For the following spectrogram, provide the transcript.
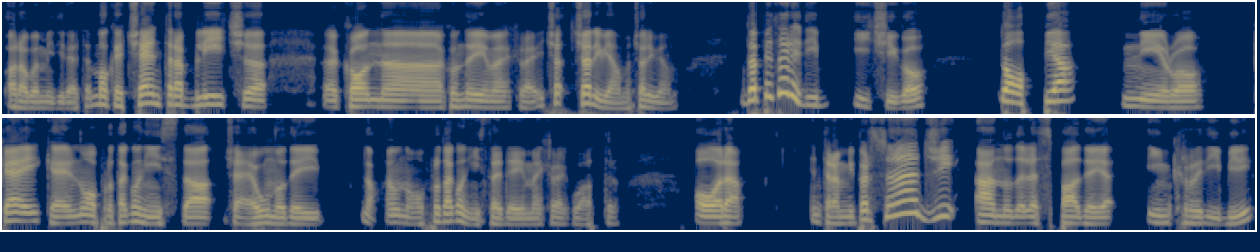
ora voi mi direte, ma che c'entra Bleach eh, con, uh, con Devil May? Ci, ci arriviamo, ci arriviamo. Il doppiatore di Ichigo doppia Nero, ok? Che è il nuovo protagonista, cioè uno dei... No, è un nuovo protagonista Devil May Cry 4. Ora, entrambi i personaggi hanno delle spade incredibili,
